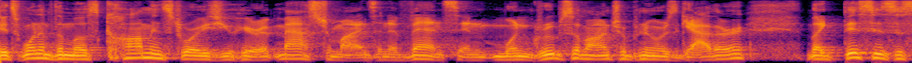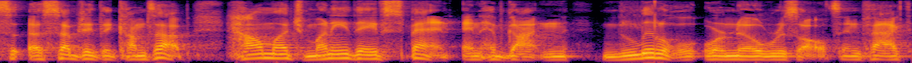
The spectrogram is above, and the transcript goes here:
It's one of the most common stories you hear at masterminds and events. And when groups of entrepreneurs gather, like this is a, a, subject that comes up how much money they've spent and have gotten little or no results. In fact,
